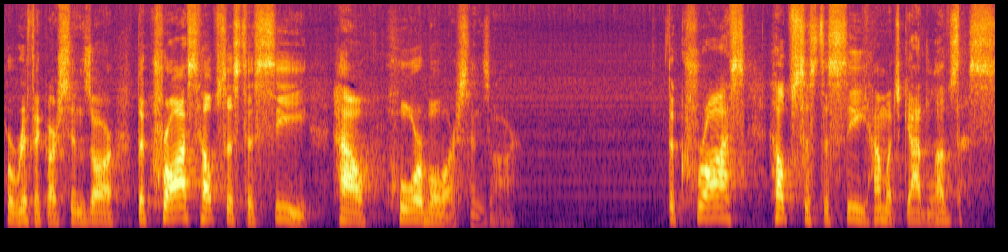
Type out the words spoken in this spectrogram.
horrific our sins are. The cross helps us to see how horrible our sins are. The cross helps us to see how much God loves us.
